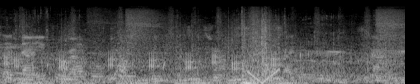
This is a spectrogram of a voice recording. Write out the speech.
So now you can run over really not like it's not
